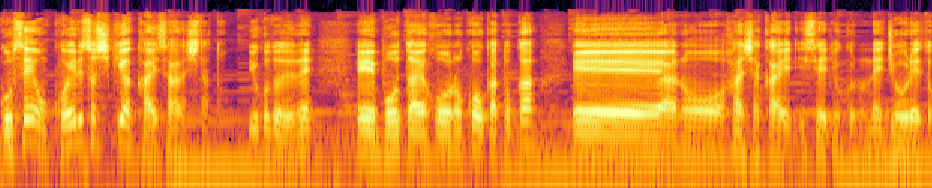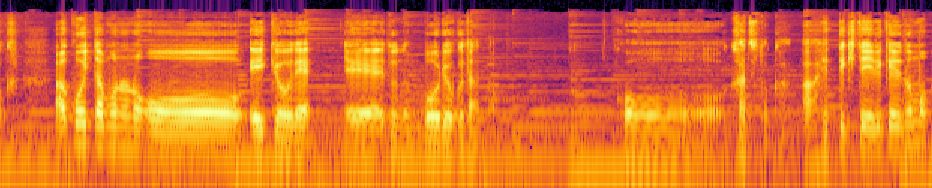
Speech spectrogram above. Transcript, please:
5000を超える組織が解散したと。いうことでね、えー、防体法の効果とか、えー、あの、反社会勢力のね、条例とか、あこういったものの影響で、えー、どんどん暴力団のこう、数とか、あ減ってきているけれども、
